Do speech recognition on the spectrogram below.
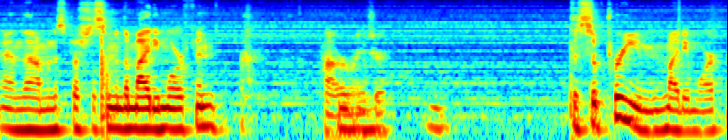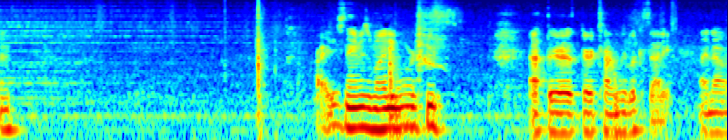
And then I'm gonna special summon the Mighty Morphin, Power Mm-hmm. Ranger. the Supreme Mighty Morphin. Alright, his name is Mighty Morphin. After a third time we looks at it. I know.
